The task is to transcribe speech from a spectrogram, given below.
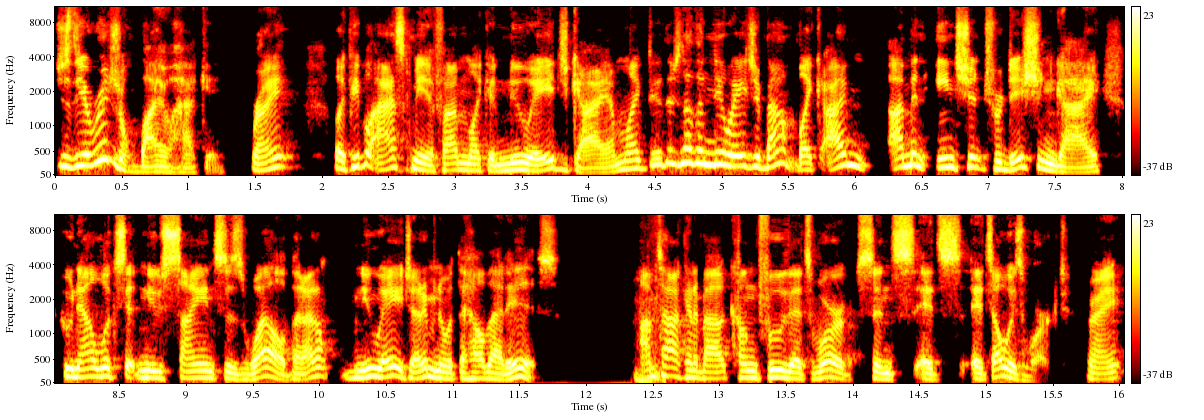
which is the original biohacking right like people ask me if i'm like a new age guy. I'm like dude there's nothing new age about like i'm i'm an ancient tradition guy who now looks at new science as well but i don't new age i don't even know what the hell that is. I'm talking about kung fu that's worked since it's it's always worked right?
